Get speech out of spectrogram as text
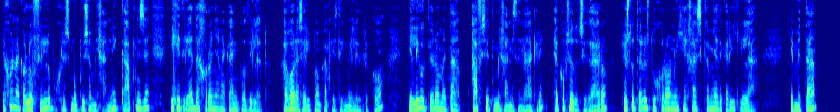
Έχω ένα καλό φίλο που χρησιμοποιούσε μηχανή, κάπνιζε και είχε 30 χρόνια να κάνει ποδήλατο. Αγόρασε λοιπόν κάποια στιγμή ηλεκτρικό και λίγο καιρό μετά άφησε τη μηχανή στην άκρη, έκοψε το τσιγάρο και ω το τέλος του χρόνου είχε χάσει καμιά δεκαετία κιλά. Και μετά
